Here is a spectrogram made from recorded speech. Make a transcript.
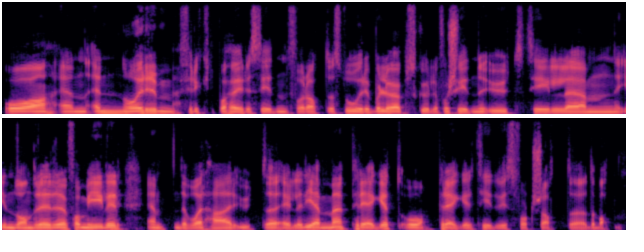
og en enorm frykt på høyresiden for at store beløp skulle forsvinne ut til um, innvandrerfamilier, enten det var her ute eller hjemme, preget og preger tidvis fortsatt uh, debatten.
